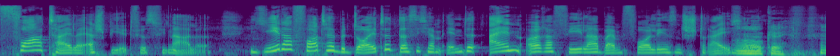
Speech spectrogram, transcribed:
Vorteile erspielt fürs Finale. Jeder Vorteil bedeutet, dass ich am Ende einen eurer Fehler beim Vorlesen streiche. Ah, okay.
